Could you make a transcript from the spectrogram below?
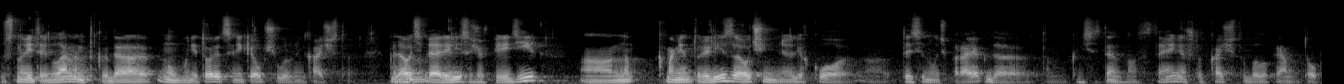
установить регламент, когда ну, мониторится некий общий уровень качества. Когда mm-hmm. у тебя релиз еще впереди, к моменту релиза очень легко а, дотянуть проект до там, консистентного состояния, чтобы качество было прям топ.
